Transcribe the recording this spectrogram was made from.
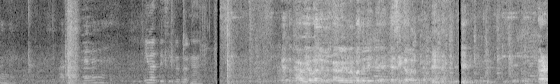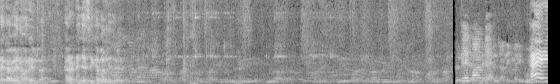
ಹಂಗೆ. ಅದಾದ್ಮೇಲೆ ಇವತ್ತೇ ಸಿಗೋದು. ಇವತ್ತು ಕಾವ್ಯ ಬರಲಿಲ್ಲ. ಕಾವ್ಯನ ಬದಲಿಗೆ ಜಸಿಕಾ ಬಂದಿದೆ. ಕರೆಕ್ಟ್ ಕಾವ್ಯನವರಿಲ್ಲ ಕರೆಕ್ಟ್ ಜಸಿಕಾ ಬಂದಿದ್ದಾರೆ. ಹಾಯ್.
